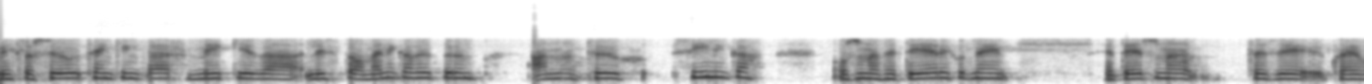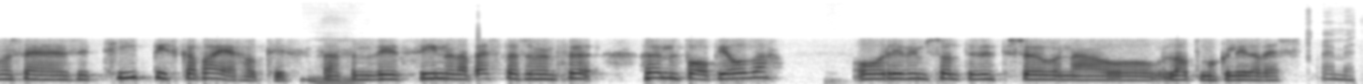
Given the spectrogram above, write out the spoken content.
mikla sögutengingar, mikið að lista á menningaviðburum, annan tug síninga og svona þetta er einhvern veginn, þetta er svona þessi, hvað ég var að segja, þessi típiska bæjarhátíð. Það sem við sínum það besta sem við höfum upp á að bjóða og rifjum svolítið upp söguna og látum okkur líða vel. Einmitt.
